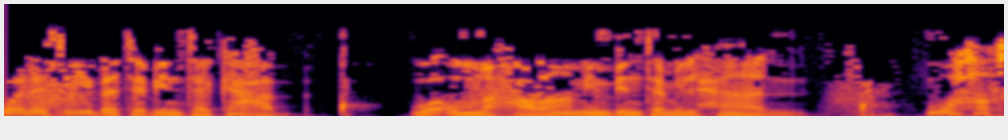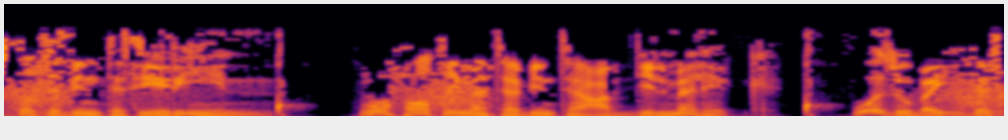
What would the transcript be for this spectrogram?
ونسيبة بنت كعب وأم حرام بنت ملحان وحفصة بنت سيرين وفاطمة بنت عبد الملك وزبيدة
